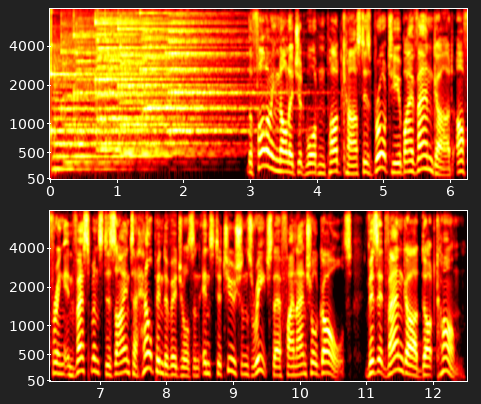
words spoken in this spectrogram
The following Knowledge at Wharton podcast is brought to you by Vanguard, offering investments designed to help individuals and institutions reach their financial goals. Visit Vanguard.com.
